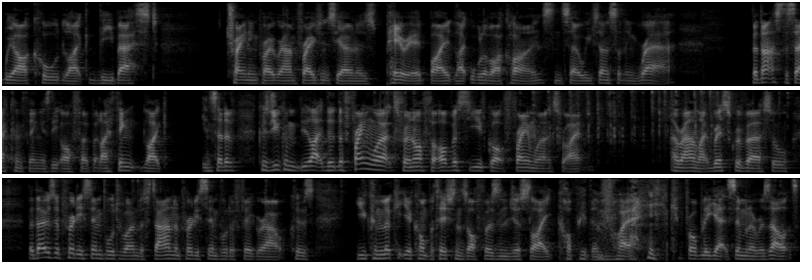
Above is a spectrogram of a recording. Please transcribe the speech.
we are called like the best training program for agency owners, period, by like all of our clients, and so we've done something rare. But that's the second thing is the offer. But I think like instead of because you can be like the, the frameworks for an offer obviously you've got frameworks right around like risk reversal. But those are pretty simple to understand and pretty simple to figure out because you can look at your competition's offers and just like copy them right? You can probably get similar results.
